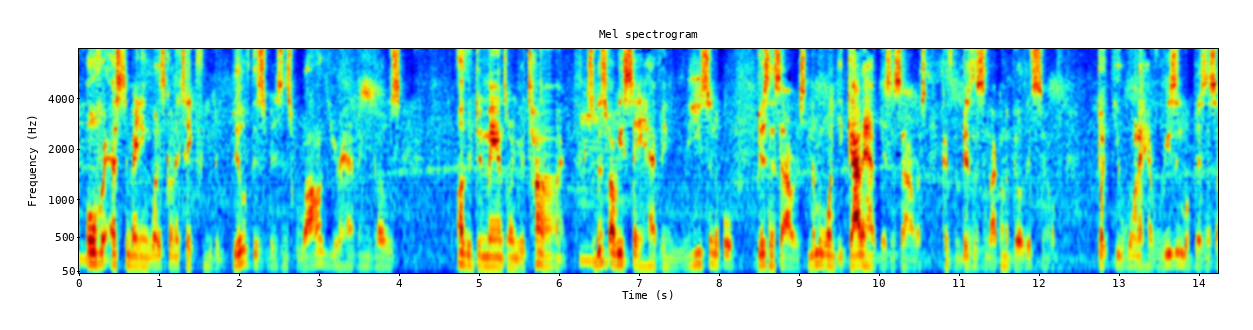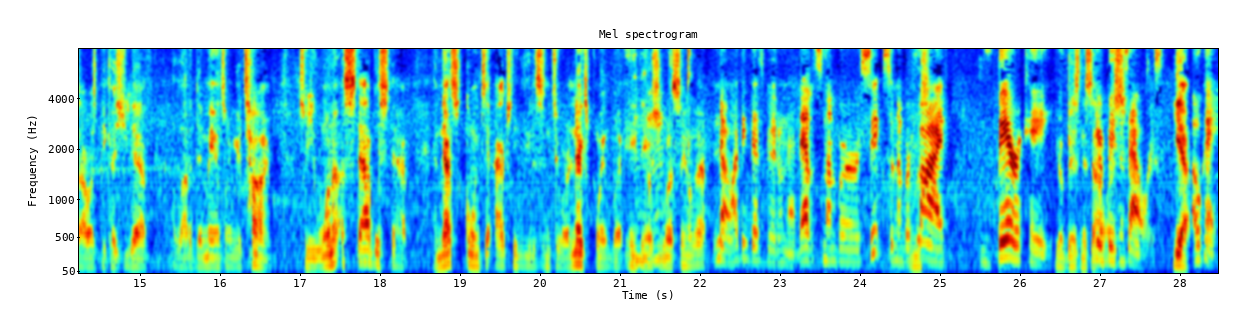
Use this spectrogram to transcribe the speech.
Mhm. overestimating what it's going to take for you to build this business while you're having those other demands on your time. So this is why we say having reasonable business hours. Number one, you got to have business hours because the business is not going to build itself. But you want to have reasonable business hours because you have a lot of demands on your time. So you want to establish that, and that's going to actually lead us into our next point. But anything else you Mhm. want to say on that? no i think that's good on that that was number six so number Number five barricade Your business hours. your business hours Yeah. okay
